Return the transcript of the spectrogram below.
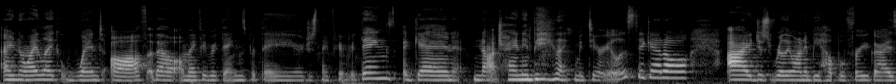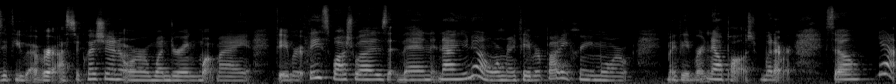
I know I like went off about all my favorite things, but they are just my favorite things. Again, not trying to be like materialistic at all. I just really want to be helpful for you guys. If you've ever asked a question or wondering what my favorite face wash was, then now you know, or my favorite body cream or my favorite nail polish, whatever. So, yeah,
